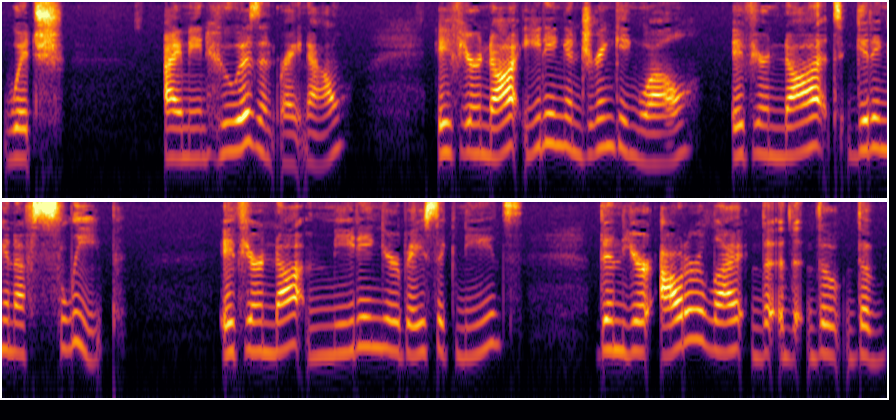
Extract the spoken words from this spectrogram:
which I mean, who isn't right now? If you're not eating and drinking well, if you're not getting enough sleep, if you're not meeting your basic needs, then your outer life, the, the, the, the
